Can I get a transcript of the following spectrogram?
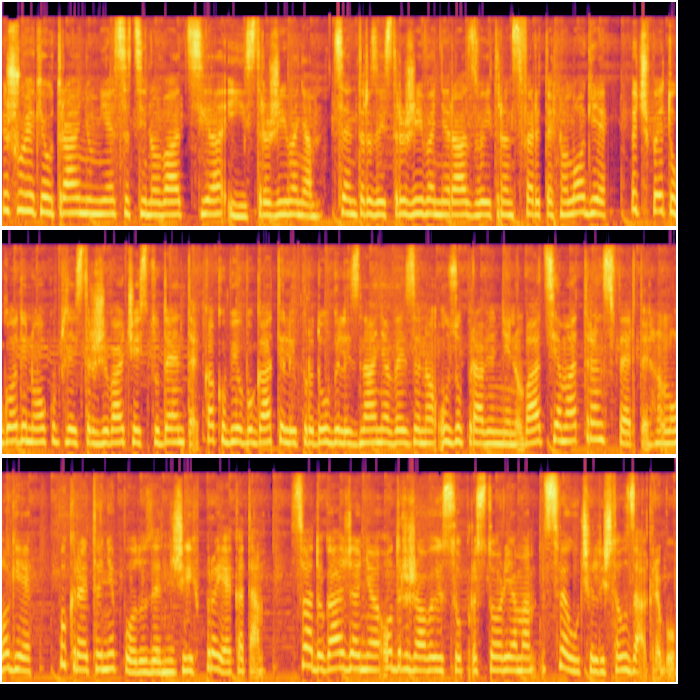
Još uvijek je u trajanju mjesec inovacija i istraživanja. Centar za istraživanje, razvoj i transfer tehnologije već petu godinu okuplja istraživače i studente kako bi obogatili i produbili znanja vezana uz upravljanje inovacijama, transfer tehnologije, pokretanje poduzetničkih projekata. Sva događanja održavaju se u prostorijama učilišta u Zagrebu.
